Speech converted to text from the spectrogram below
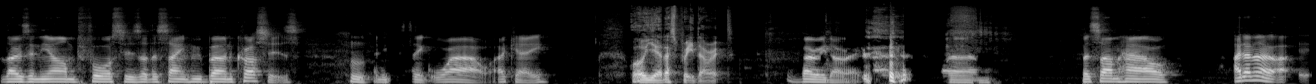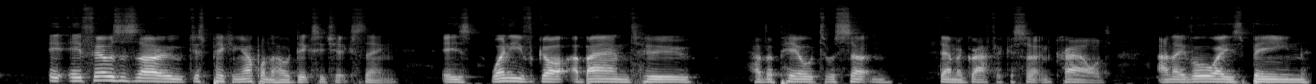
those in the armed forces are the same who burn crosses. Hmm. And you think, wow, okay, well, yeah, that's pretty direct. Very direct. um, but somehow, I don't know. It, it feels as though just picking up on the whole Dixie Chicks thing is when you've got a band who have appealed to a certain demographic, a certain crowd, and they've always been,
